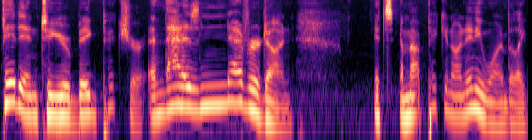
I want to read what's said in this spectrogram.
fit into your big picture? And that is never done. It's I'm not picking on anyone, but like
